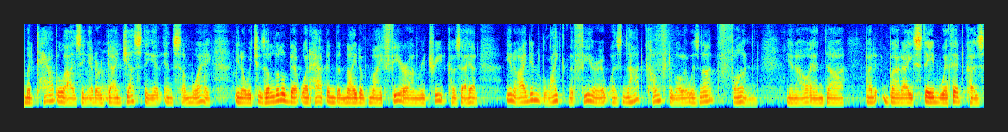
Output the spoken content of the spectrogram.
metabolizing it or digesting it in some way, you know, which is a little bit what happened the night of my fear on retreat because I had, you know, I didn't like the fear. It was not comfortable. It was not fun, you know, and, uh, but, but I stayed with it because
